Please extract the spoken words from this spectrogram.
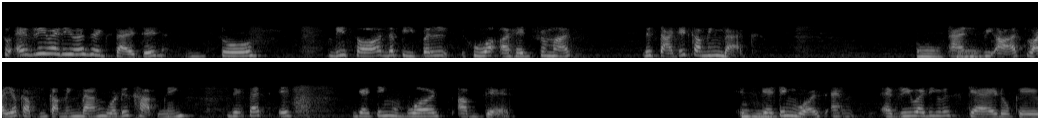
So everybody was excited. So we saw the people who were ahead from us, they started coming back. Okay. And we asked, why you're com- coming back? What is happening? They said, it's getting worse up there. It's Mhm. getting worse. And everybody was scared, okay,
